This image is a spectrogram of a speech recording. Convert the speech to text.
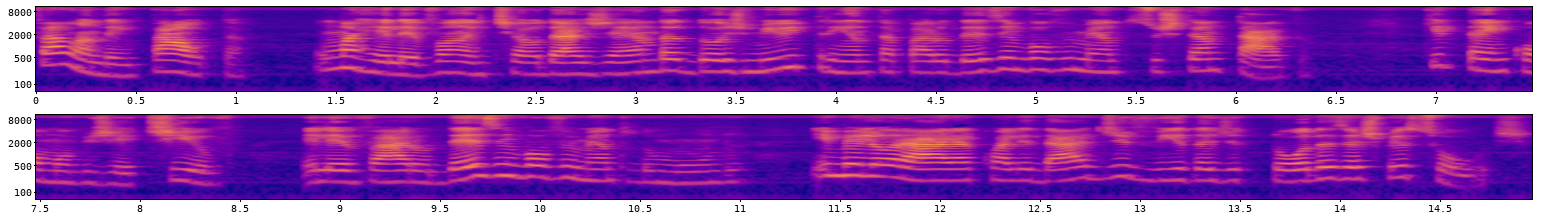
Falando em pauta, uma relevante é o da Agenda 2030 para o Desenvolvimento Sustentável, que tem como objetivo elevar o desenvolvimento do mundo e melhorar a qualidade de vida de todas as pessoas.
